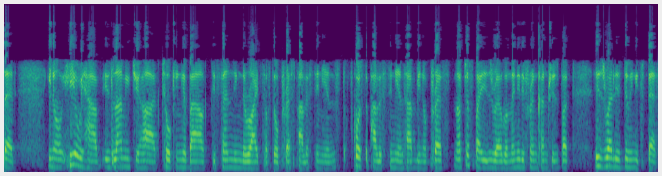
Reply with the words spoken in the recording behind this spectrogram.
said. You know, here we have Islamic Jihad talking about defending the rights of the oppressed Palestinians. Of course, the Palestinians have been oppressed, not just by Israel, but many different countries, but Israel is doing its best.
